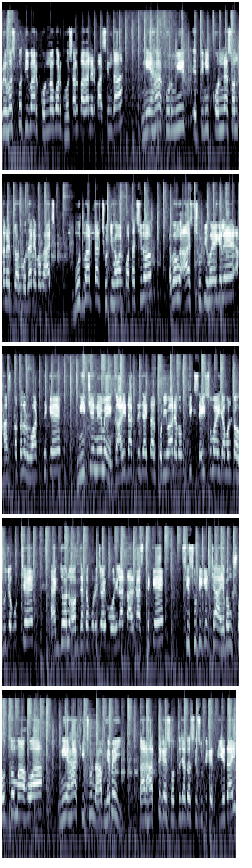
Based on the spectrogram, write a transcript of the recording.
বৃহস্পতিবার কন্যাগড় ঘোষাল বাগানের বাসিন্দা নেহা কুর্মি, তিনি কন্যা সন্তানের জন্ম দেন এবং আজ বুধবার তার ছুটি হওয়ার কথা ছিল এবং আজ ছুটি হয়ে গেলে হাসপাতালের ওয়ার্ড থেকে নিচে নেমে গাড়ি ডাকতে যায় তার পরিবার এবং ঠিক সেই সময় যেমনটা অভিযোগ উঠছে একজন অজ্ঞাত পরিচয় মহিলা তার কাছ থেকে শিশুটিকে চায় এবং সদ্য মা হওয়া নেহা কিছু না ভেবেই তার হাত থেকে সদ্যজাত শিশুটিকে দিয়ে দেয়।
